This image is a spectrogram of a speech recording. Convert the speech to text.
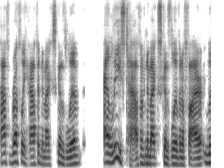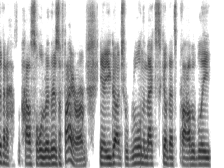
half, roughly half of New Mexicans live. At least half of New Mexicans live in a fire, live in a household where there's a firearm. You know, you go into rural New Mexico, that's probably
